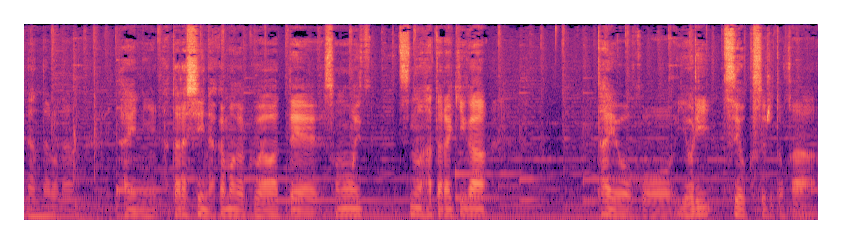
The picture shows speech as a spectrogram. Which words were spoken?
ー、なんだろうなタイに新しい仲間が加わってそのその働きがタイをこうより強くするとか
